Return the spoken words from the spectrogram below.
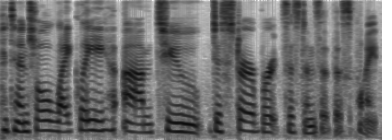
potential, likely um, to disturb root systems at this point.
